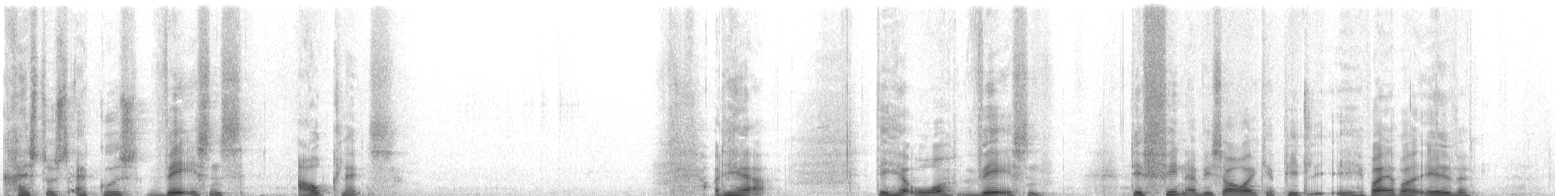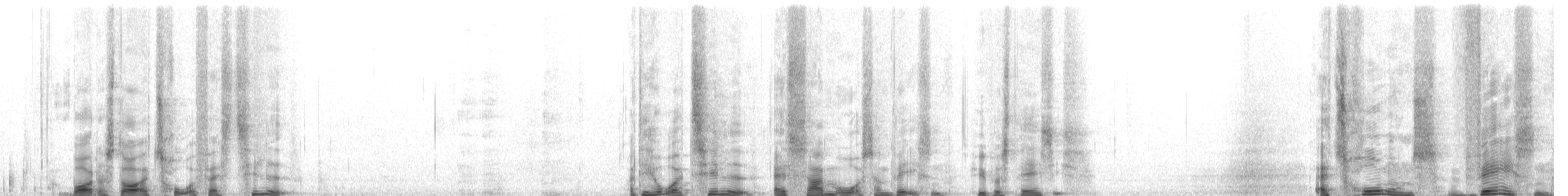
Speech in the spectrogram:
Kristus er Guds væsens afklans. Og det her, det her ord væsen, det finder vi så over i kapitel i Hebræerbrevet 11, hvor der står, at tro og fast tillid. Og det her ord tillid er et samme ord som væsen, hypostasis. At troens væsen,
